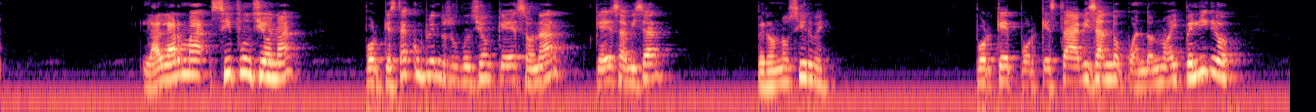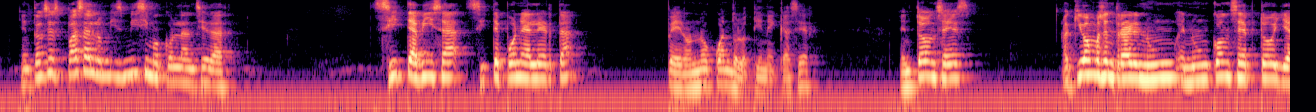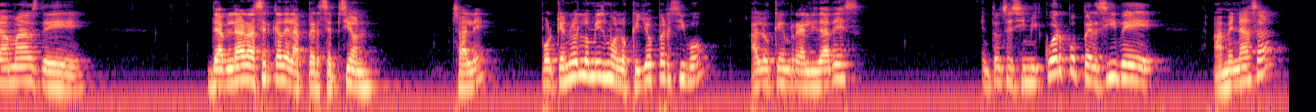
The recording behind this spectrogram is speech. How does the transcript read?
la alarma sí funciona porque está cumpliendo su función que es sonar, que es avisar, pero no sirve. ¿Por qué? Porque está avisando cuando no hay peligro. Entonces pasa lo mismísimo con la ansiedad. Sí te avisa, sí te pone alerta, pero no cuando lo tiene que hacer. Entonces, aquí vamos a entrar en un, en un concepto ya más de, de hablar acerca de la percepción. ¿Sale? Porque no es lo mismo lo que yo percibo a lo que en realidad es. Entonces, si mi cuerpo percibe amenaza,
